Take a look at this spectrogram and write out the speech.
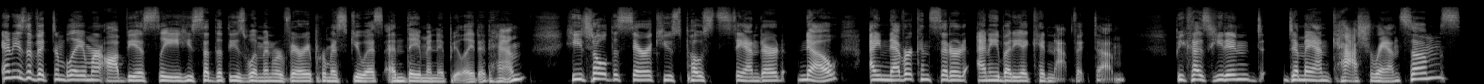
And he's a victim blamer, obviously. He said that these women were very promiscuous and they manipulated him. He told the Syracuse Post Standard, no, I never considered anybody a kidnap victim because he didn't demand cash ransoms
